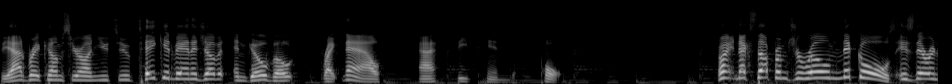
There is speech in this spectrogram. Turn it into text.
The ad break comes here on YouTube. Take advantage of it and go vote right now at the pinned poll. All right, next up from Jerome Nichols. Is there an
